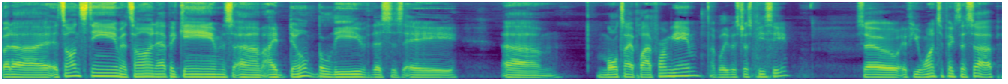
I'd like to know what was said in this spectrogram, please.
but uh, it's on Steam. It's on Epic Games. Um, I don't believe this is a um, multi platform game. I believe it's just PC. So if you want to pick this up,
